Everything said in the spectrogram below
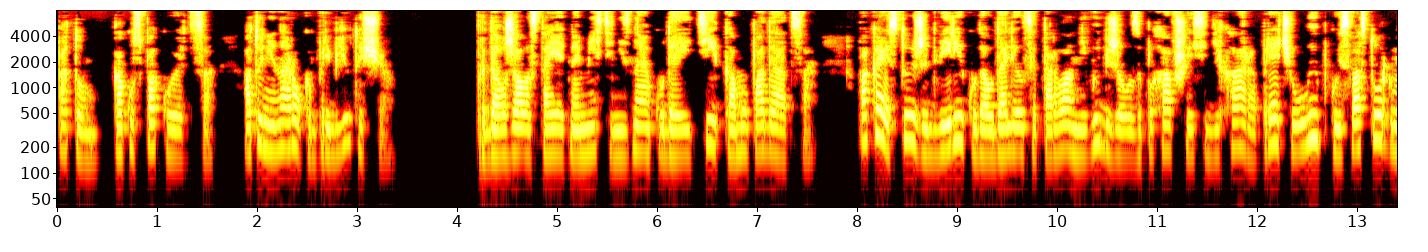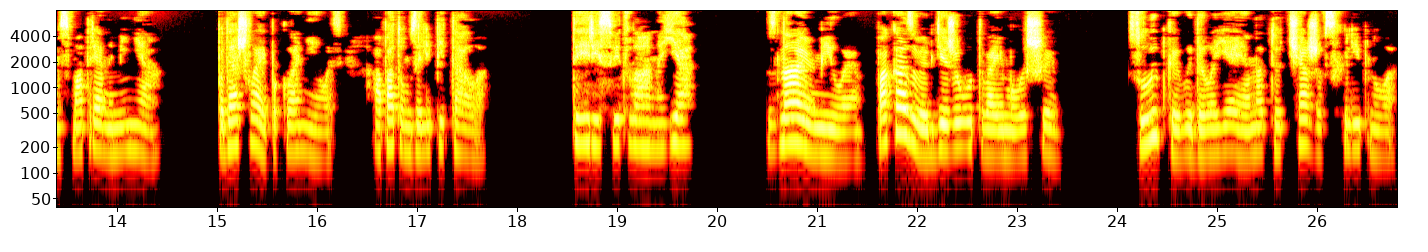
Потом, как успокоиться, а то ненароком прибьют еще. Продолжала стоять на месте, не зная, куда идти и кому податься, пока из той же двери, куда удалился Тарлан, не выбежала запыхавшаяся Дихара, пряча улыбку и с восторгом смотря на меня. Подошла и поклонилась, а потом залепетала. «Терри, Светлана, я...» «Знаю, милая. Показывай, где живут твои малыши». С улыбкой выдала я, и она тотчас же всхлипнула,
